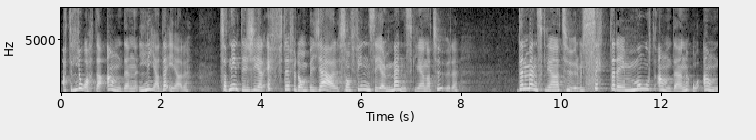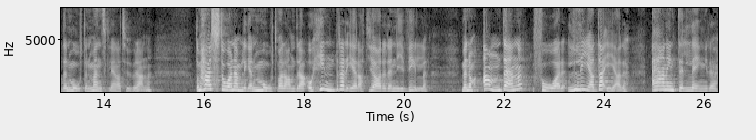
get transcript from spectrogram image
att låta anden leda er så att ni inte ger efter för de begär som finns i er mänskliga natur. Den mänskliga natur vill sätta dig mot anden och anden mot den mänskliga naturen. De här står nämligen mot varandra och hindrar er att göra det ni vill. Men om anden får leda er är ni inte längre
